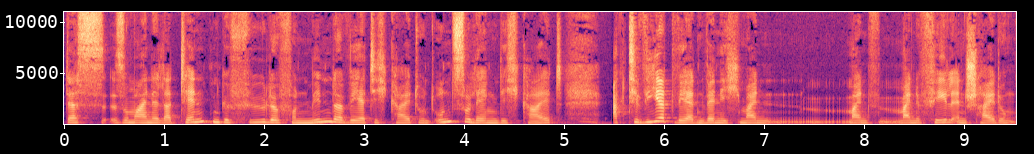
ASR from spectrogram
dass so meine latenten Gefühle von Minderwertigkeit und Unzulänglichkeit aktiviert werden, wenn ich mein, mein, meine Fehlentscheidung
